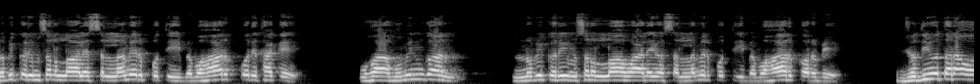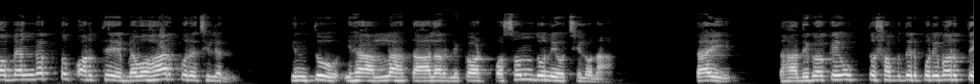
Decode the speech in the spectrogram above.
নবী করিম সাল্লামের প্রতি ব্যবহার করে থাকে, উহা মুমিনগণ নবী করিম সাল্লামের প্রতি ব্যবহার করবে। যদিও তারা অব্যঙ্গাত্মক অর্থে ব্যবহার করেছিলেন, কিন্তু ইহা আল্লাহ তালার নিকট পছন্দনীয় ছিল না। তাই তাহাদিগকে উক্ত শব্দের পরিবর্তে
